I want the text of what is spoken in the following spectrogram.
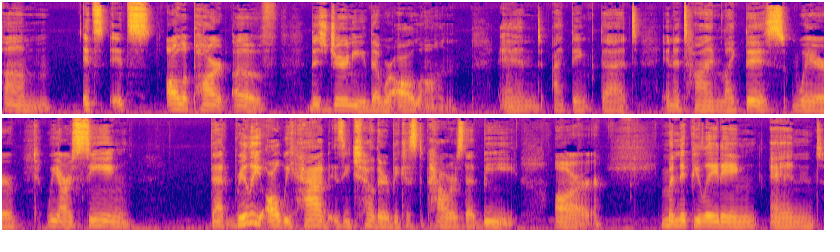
Um it's it's all a part of this journey that we're all on. And i think that in a time like this where we are seeing that really all we have is each other because the powers that be are manipulating and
